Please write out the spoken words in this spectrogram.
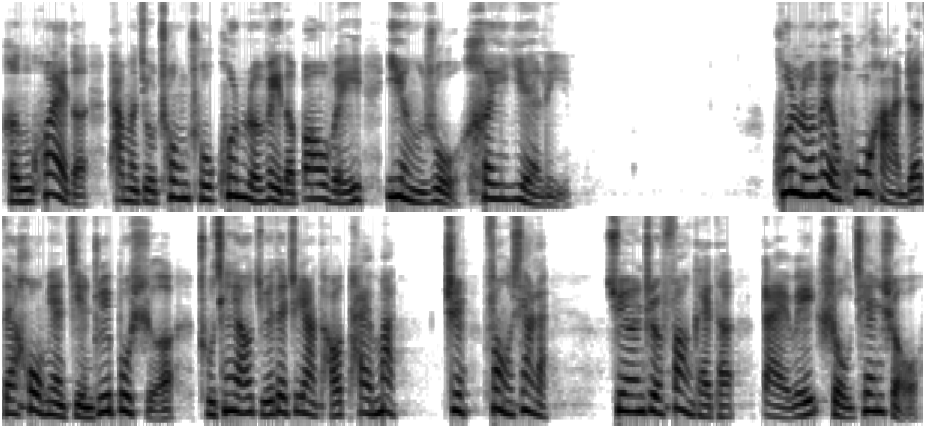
很快的，他们就冲出昆仑卫的包围，映入黑夜里。昆仑卫呼喊着在后面紧追不舍，楚清瑶觉得这样逃太慢，志，放我下来。轩辕志放开他，改为手牵手。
